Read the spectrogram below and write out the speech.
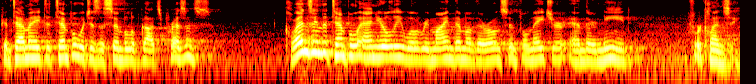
contaminate the temple, which is a symbol of God's presence. Cleansing the temple annually will remind them of their own sinful nature and their need for cleansing.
